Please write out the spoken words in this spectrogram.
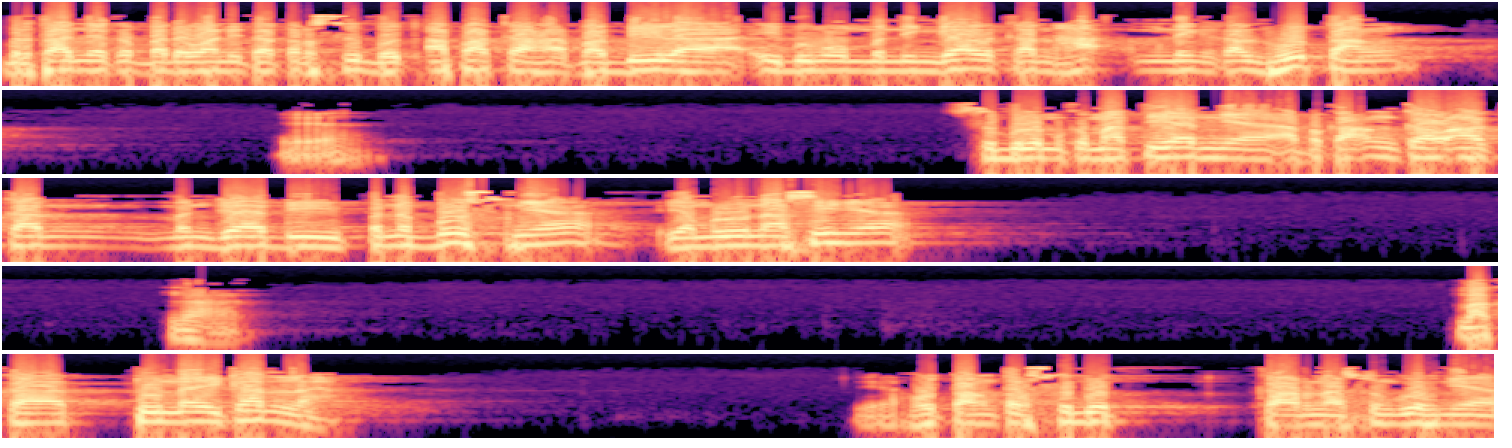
bertanya kepada wanita tersebut, apakah apabila ibumu meninggalkan hak meninggalkan hutang, ya, sebelum kematiannya, apakah engkau akan menjadi penebusnya yang melunasinya? Nah, maka tunaikanlah ya, hutang tersebut karena sungguhnya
